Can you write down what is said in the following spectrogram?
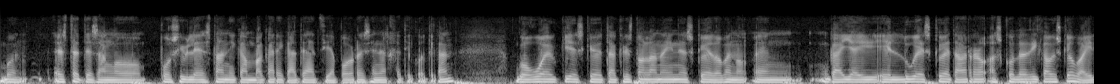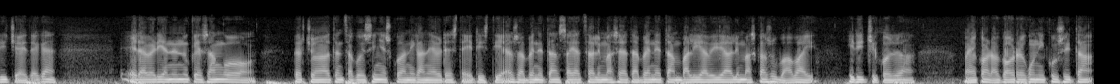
Bueno, ez dut esango posible ez ikan bakarrik ateatzia pobrez energetikotikan. Gogo euki eskio eta kriston lan hain eskio edo bueno, en, gaiai heldu eskio eta asko dedikau eskio ba iritsi daiteke. Eraberian den duke esango pertsona batentzako ezin eskoan ikan eberestea iristia, oza, benetan saiatza limazea eta benetan balia bidea limazkazu, ba, bai, iritsiko, oza, baina, kora, gaur egun ikusita,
